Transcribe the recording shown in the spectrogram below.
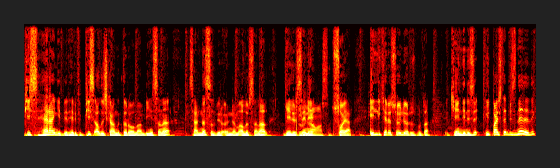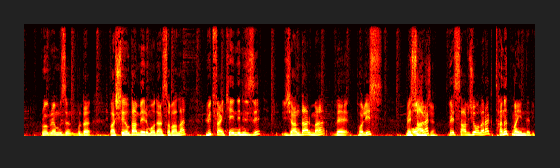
pis herhangi bir herifi pis alışkanlıkları olan bir insana sen nasıl bir önlem alırsan al gelir seni soyar. 50 kere söylüyoruz burada. Kendinizi ilk başta biz ne dedik? Programımızın burada başlayıldan beri modern sabahlar. Lütfen kendinizi jandarma ve polis Ve olarak savcı. ve savcı olarak tanıtmayın dedik.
